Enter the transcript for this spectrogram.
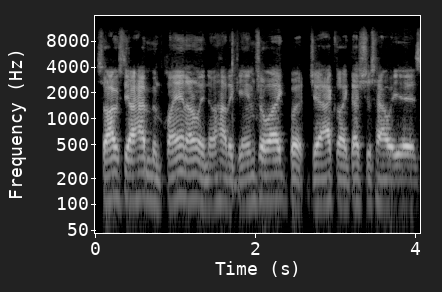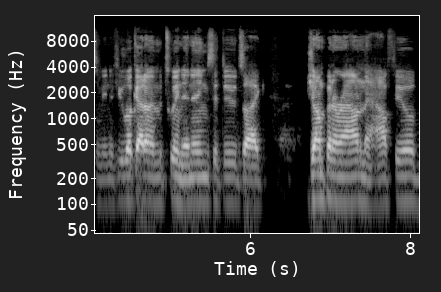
so obviously I haven't been playing. I don't really know how the games are like, but Jack, like that's just how he is. I mean, if you look at him in between innings, the dude's like jumping around in the outfield.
